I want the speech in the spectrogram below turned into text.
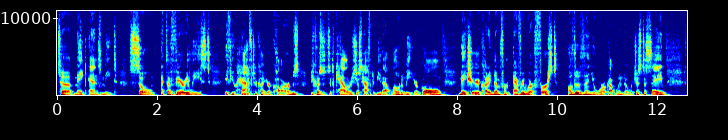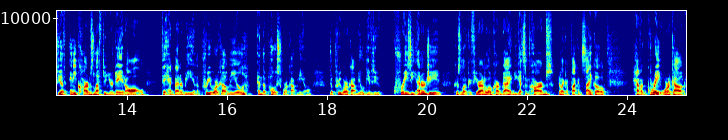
to make ends meet. So at the very least, if you have to cut your carbs because the calories just have to be that low to meet your goal, make sure you're cutting them from everywhere first other than your workout window, which is to say, if you have any carbs left in your day at all, they had better be in the pre workout meal and the post workout meal. The pre workout meal gives you crazy energy because, look, if you're on a low carb diet, and you get some carbs, you're like a fucking psycho. Have a great workout,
